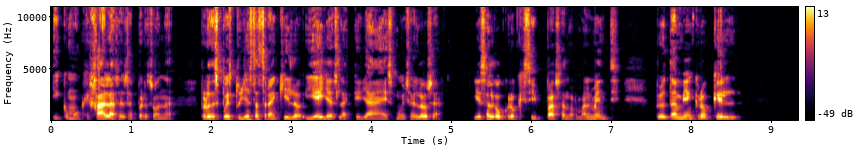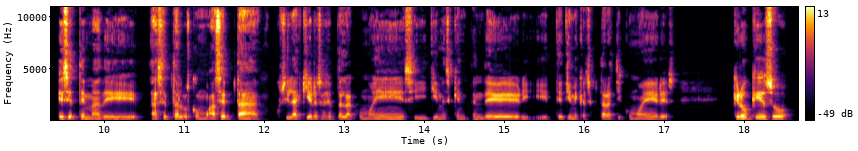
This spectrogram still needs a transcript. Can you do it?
y como que jalas a esa persona pero después tú ya estás tranquilo y ella es la que ya es muy celosa. Y es algo creo que sí pasa normalmente. Pero también creo que el, ese tema de acéptalos como, acepta, si la quieres, acéptala como es y tienes que entender y te tiene que aceptar a ti como eres. Creo que eso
